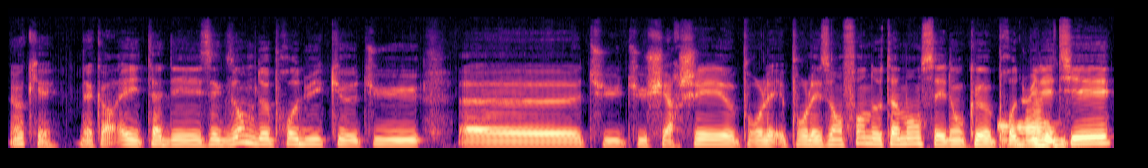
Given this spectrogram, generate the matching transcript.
Ok, d'accord. Et tu as des exemples de produits que tu, euh, tu, tu cherchais pour les, pour les enfants notamment? C'est donc euh, produits laitiers,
